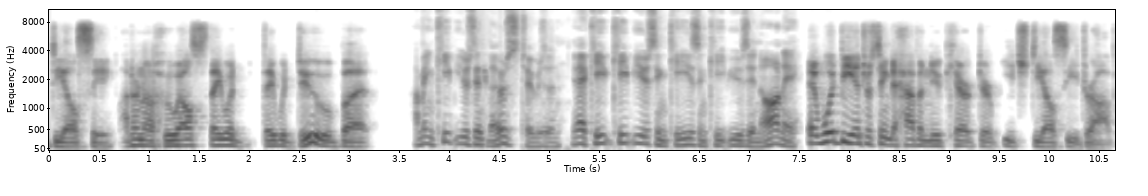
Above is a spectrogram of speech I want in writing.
DLC. I don't know who else they would they would do, but I mean keep using those twos and yeah keep keep using keys and keep using Arnie it would be interesting to have a new character each DLC drop.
